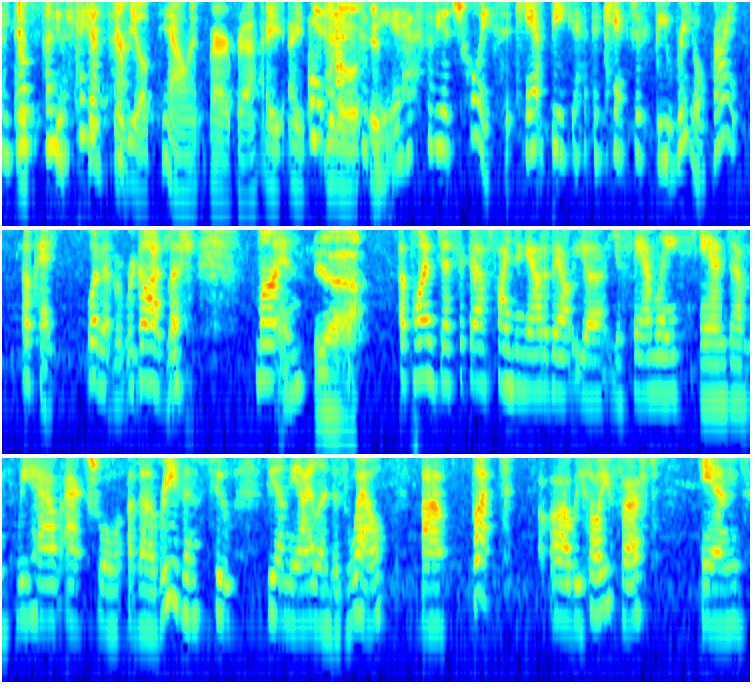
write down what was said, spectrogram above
I don't It's, understand. it's just a real talent, Barbara. I, I It you know, has to be. It has to be a choice. It can't be. It can't just be real, right? Okay, whatever. Regardless, Martin. Yeah. Upon Jessica finding out about your your family, and um, we have actual other reasons to be on the island as well. Uh, but uh, we saw you first, and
